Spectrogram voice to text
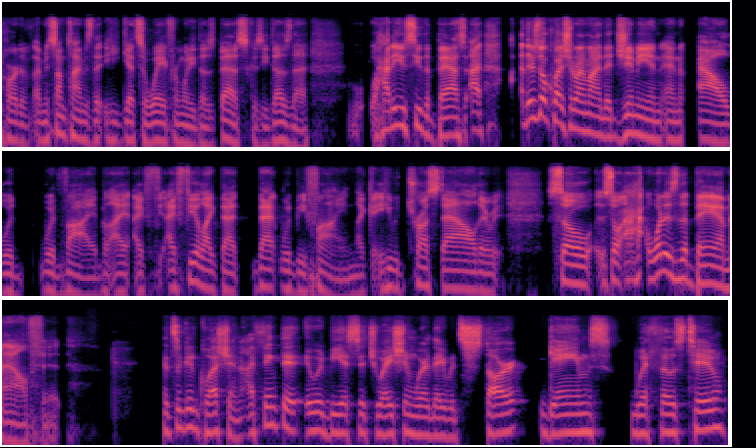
part of. I mean, sometimes that he gets away from what he does best because he does that. How do you see the best? I, there's no question in my mind that Jimmy and, and Al would would vibe. I, I f- I feel like that that would be fine. Like he would trust Al. There, so so h- what is the Bam outfit? It's a good question. I think that it would be a situation where they would start games with those two,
